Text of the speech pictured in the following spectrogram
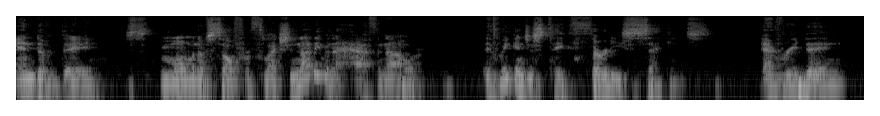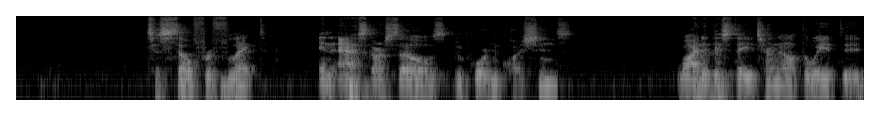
end of day moment of self-reflection not even a half an hour. If we can just take 30 seconds every day to self-reflect and ask ourselves important questions why did this day turn out the way it did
